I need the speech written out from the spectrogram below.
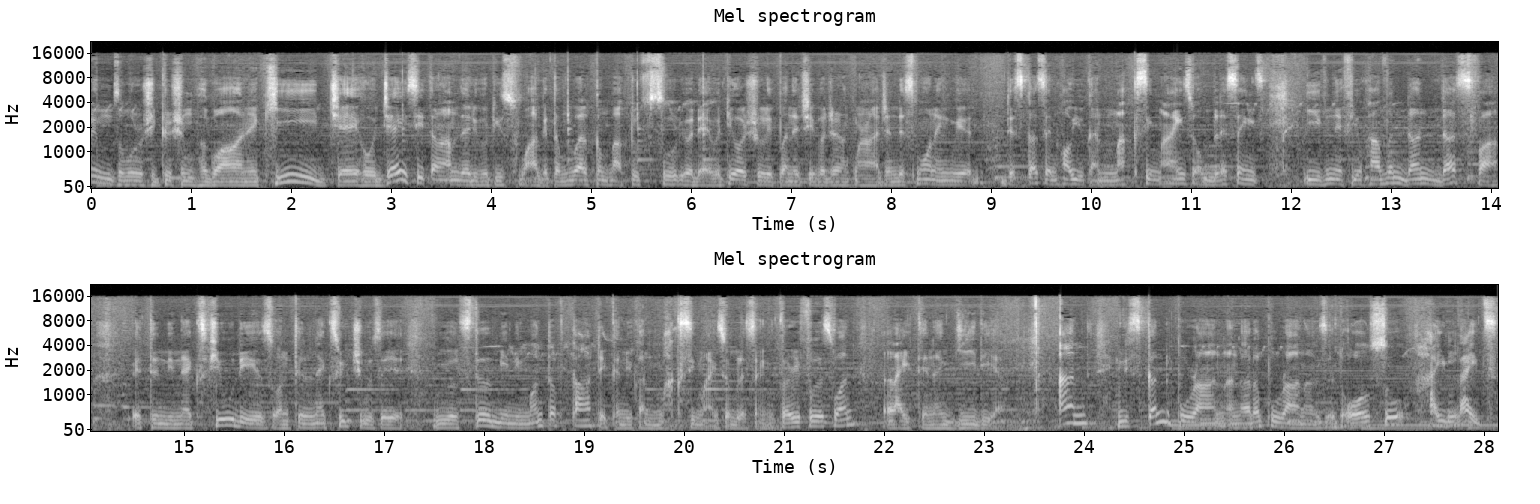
Murimzamuru Shri Krishna Bhagwan Ki Jai Ho Jai Sitaram Devotee Swagatam. Welcome back to Sooryoday your Shri Pandit Shiva Janak Maharaj. And this morning we are discussing how you can maximize your blessings even if you haven't done thus far. It in the next few days until next week Tuesday, we will still be in the month of Kartik and you can maximize your blessings. Very first one, lighting a ghee diya. And in the Puran and other Puranas, it also highlights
